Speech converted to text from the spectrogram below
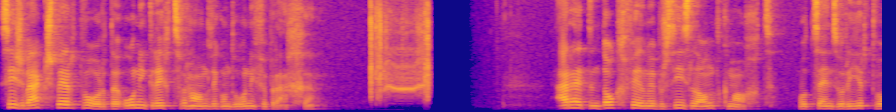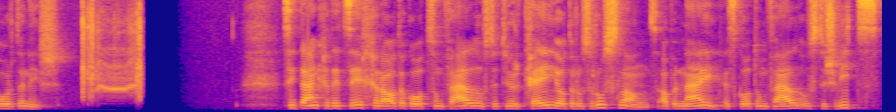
Sie ist weggesperrt worden, ohne Gerichtsverhandlung und ohne Verbrechen. Er hat einen Doc-Film über sein Land gemacht, der zensuriert worden ist. Sie denken jetzt sicher an, da geht es um Fälle aus der Türkei oder aus Russland. Aber nein, es geht um Fälle aus der Schweiz.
